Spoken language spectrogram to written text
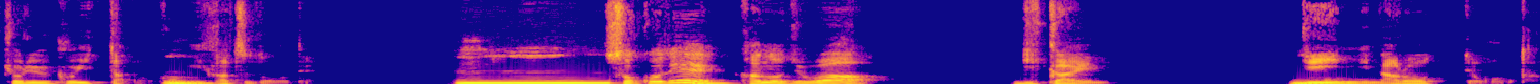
居留区行ったの、抗議活動で。うん。そこで彼女は議会、議員になろうって思った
